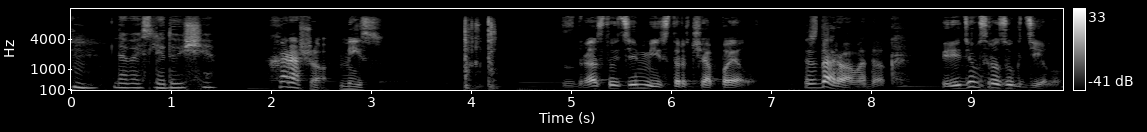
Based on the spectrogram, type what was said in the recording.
Хм, давай следующее. Хорошо, мисс. Здравствуйте, мистер Чапел. Здорово, док. Перейдем сразу к делу.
